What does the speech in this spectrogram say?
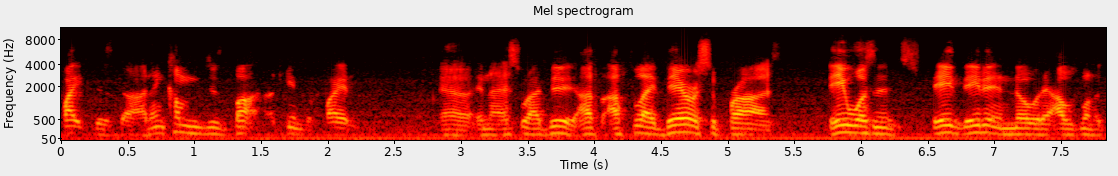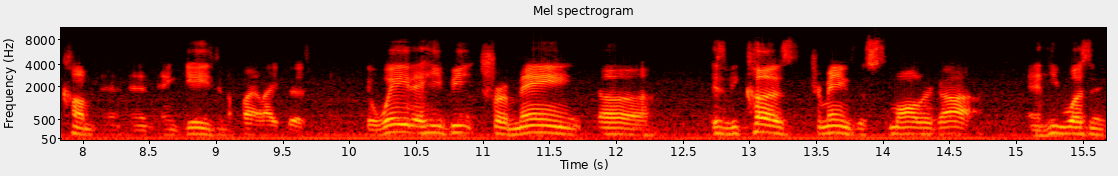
fight this guy. I didn't come to just box. I came to fight him, uh, and that's what I did. I, I, feel like they were surprised. They wasn't. They they didn't know that I was going to come and, and, engage in a fight like this. The way that he beat Tramaine uh, is because Tramaine's a smaller guy, and he wasn't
